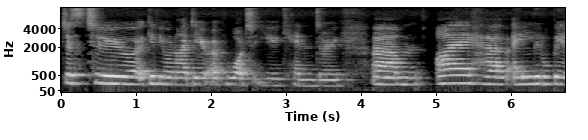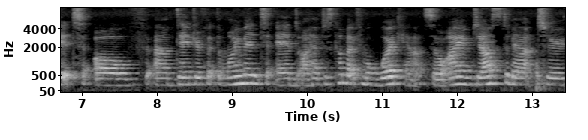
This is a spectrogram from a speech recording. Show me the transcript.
just to give you an idea of what you can do. Um, I have a little bit of um, dandruff at the moment and I have just come back from a workout. So I am just about to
